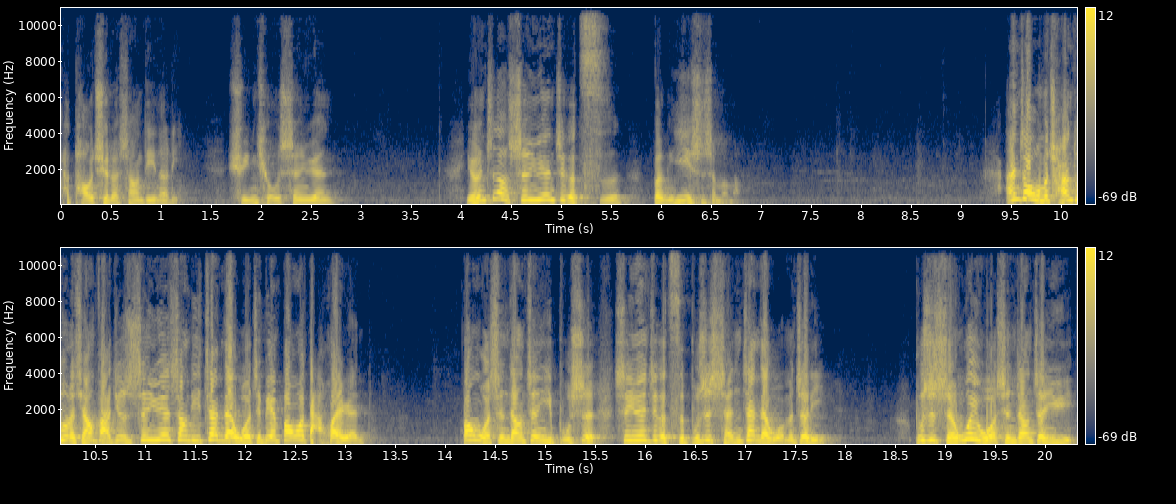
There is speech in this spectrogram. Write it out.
他逃去了上帝那里，寻求深渊。有人知道“深渊”这个词本意是什么吗？按照我们传统的想法，就是深渊，上帝站在我这边帮我打坏人，帮我伸张正义。不是“深渊”这个词，不是神站在我们这里，不是神为我伸张正义。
